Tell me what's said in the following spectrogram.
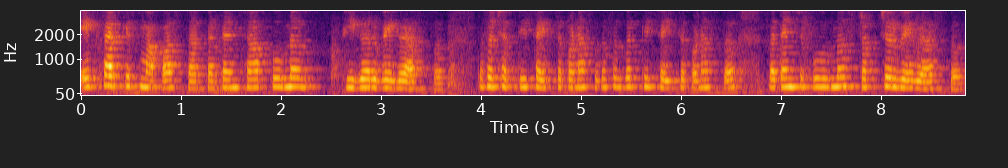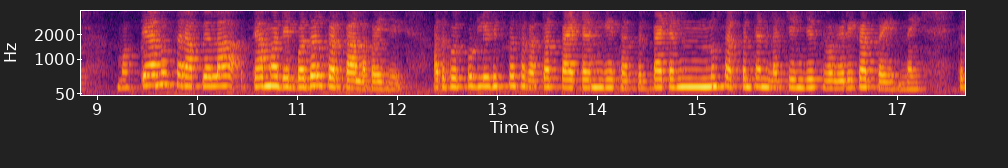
एकसारखेच माप असतात पण त्यांचा पूर्ण फिगर वेगळं असतं. तसं छत्तीस साईजचं पण असतं तसंच बत्तीस साईजचं पण असतं का त्यांचे पूर्ण स्ट्रक्चर वेगळं असतं. मग त्यानुसार आपल्याला त्यामध्ये बदल करता आला पाहिजे. आता भरपूर लेडीज कसं करतात पॅटर्न घेतात पण पॅटर्ननुसार पण त्यांना चेंजेस वगैरे करता येत नाही. तर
